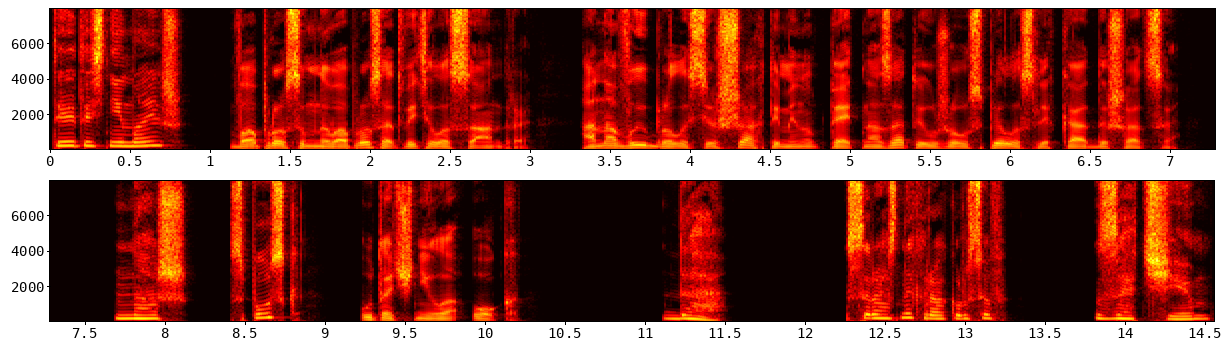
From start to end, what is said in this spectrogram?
ты это снимаешь?» Вопросом на вопрос ответила Сандра. Она выбралась из шахты минут пять назад и уже успела слегка отдышаться. «Наш спуск?» — уточнила Ок. «Да. С разных ракурсов. Зачем?»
